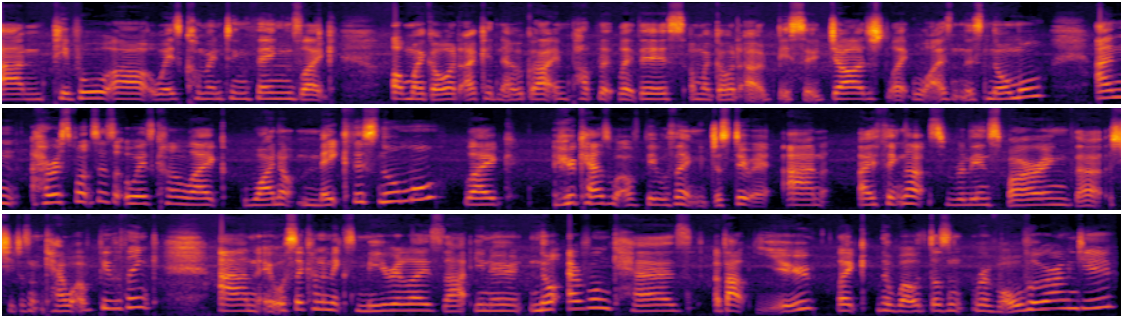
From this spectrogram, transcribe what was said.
and people are always commenting things like, oh my god, I could never go out in public like this. Oh my god, I would be so judged. Like, why isn't this normal? And her responses are always kind of like, why not make this normal? Like, who cares what other people think? Just do it. And I think that's really inspiring that she doesn't care what other people think. And it also kind of makes me realize that, you know, not everyone cares about you. Like, the world doesn't revolve around you.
